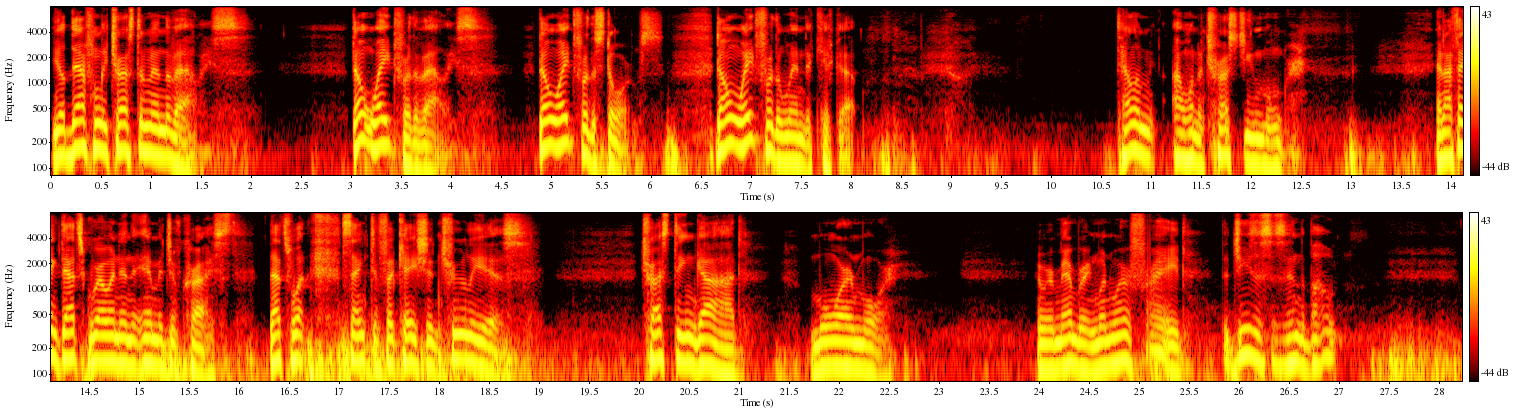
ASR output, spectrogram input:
you'll definitely trust him in the valleys. Don't wait for the valleys. Don't wait for the storms. Don't wait for the wind to kick up. Tell him, I want to trust you more. And I think that's growing in the image of Christ. That's what sanctification truly is trusting God more and more. And remembering when we're afraid that Jesus is in the boat,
